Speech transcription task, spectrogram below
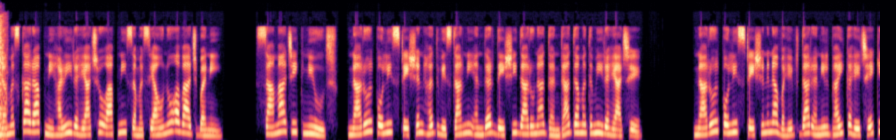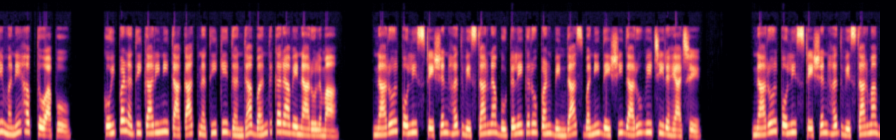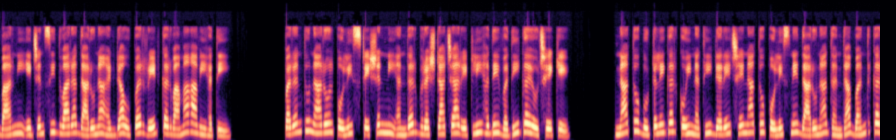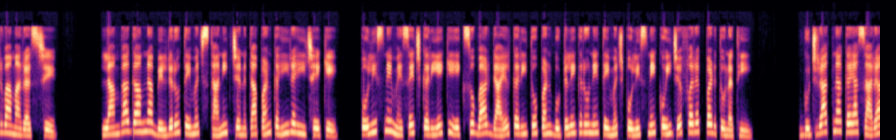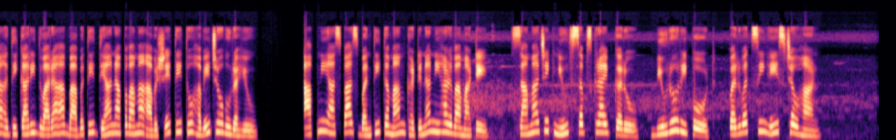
નમસ્કાર, આપ નિહાળી રહ્યા છો આપની સમસ્યાઓનો અવાજ બની. સામાજિક ન્યૂઝ. નારોલ પોલીસ સ્ટેશન હદ વિસ્તારની અંદર દેશી દારૂના ધંધા ધમધમી રહ્યા છે. નારોલ પોલીસ સ્ટેશનના વહીવટદાર અનિલભાઈ કહે છે કે, મને હપ્તો આપો. કોઈ પણ અધિકારીની તાકાત નથી કે ધંધા બંધ કરાવે નારોલમાં. નારોલ પોલીસ સ્ટેશન હદ વિસ્તારના બુટલેગરો પણ બિંદાસ બની દેશી દારૂ વેચી રહ્યા છે. નારોલ પોલીસ સ્ટેશન હદ વિસ્તારમાં બારની એજન્સી દ્વારા દારૂના અડ્ડા ઉપર રેડ કરવામાં આવી હતી. પરંતુ નારોલ પોલીસ સ્ટેશનની અંદર ભ્રષ્ટાચાર એટલી હદે વધી ગયો છે કે, ના તો બુટલેગર કોઈ નથી ડરે છે, ના તો પોલીસને દારૂના ધંધા બંધ કરવામાં રસ છે. લાંબા ગામના બિલ્ડરો તેમજ સ્થાનિક જનતા પણ કહી રહી છે કે, પોલીસને મેસેજ કરીએ કે એકસો બાર ડાયલ કરી તો પણ બુટલેગરોને તેમજ પોલીસને કોઈ જ ફરક પડતો નથી. ગુજરાતના કયા સારા અધિકારી દ્વારા આ બાબતે ધ્યાન આપવામાં આવશે તે તો હવે જોવું રહ્યું. આપની આસપાસ બનતી તમામ ઘટના નિહાળવા માટે સામાજિક ન્યૂઝ સબસ્ક્રાઇબ કરો. Bureau report. Parvatsinh S Chauhan.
